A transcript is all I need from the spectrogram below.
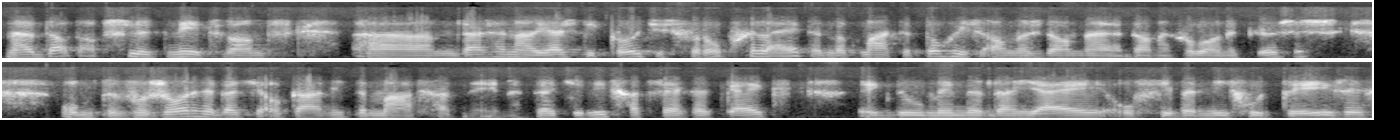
Nou, dat absoluut niet, want ehm, daar zijn nou juist die coaches voor opgeleid en dat maakt het toch iets anders dan, eh, dan een gewone cursus. Om ervoor zorgen dat je elkaar niet de maat gaat nemen. Dat je niet gaat zeggen, kijk, ik doe minder dan jij of je bent niet goed bezig.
